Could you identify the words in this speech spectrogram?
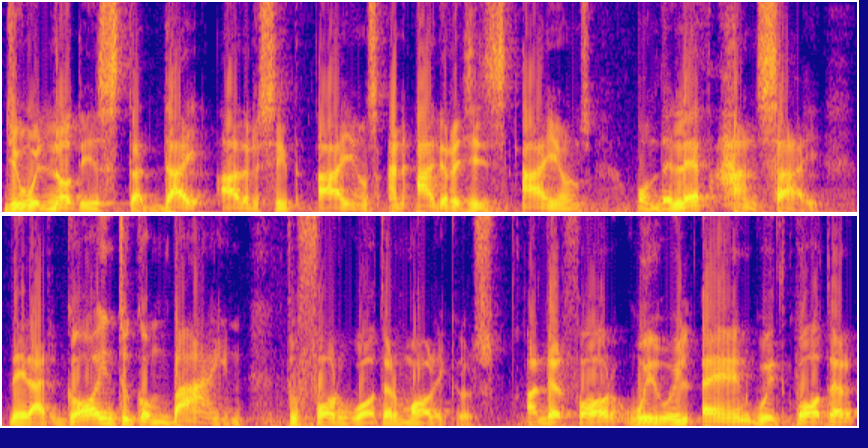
you will notice that dihydroxide ions and hydrogen ions on the left hand side they are going to combine to form water molecules and therefore we will end with water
